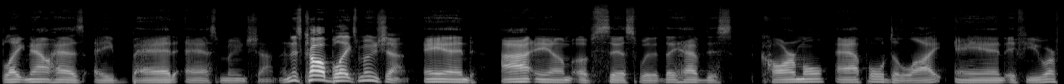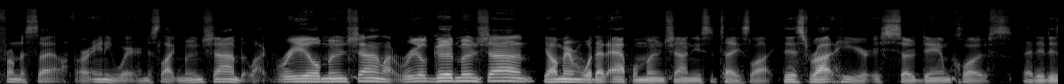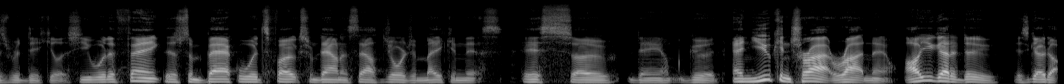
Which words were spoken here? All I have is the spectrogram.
Blake now has a badass moonshine, and it's called Blake's Moonshine. And I am obsessed with it. They have this caramel apple delight. And if you are from the South or anywhere and it's like moonshine, but like real moonshine, like real good moonshine, y'all remember what that apple moonshine used to taste like. This right here is so damn close that it is ridiculous. You would have think there's some backwoods folks from down in South Georgia making this. It's so damn good. And you can try it right now. All you got to do is go to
